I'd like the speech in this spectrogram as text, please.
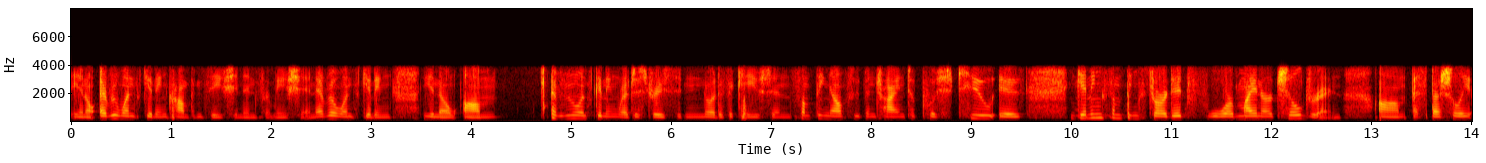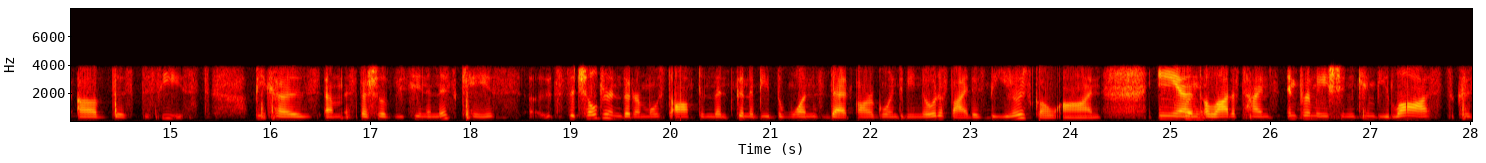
you know everyone's getting compensation information, everyone's getting you know um, everyone's getting registration notifications. Something else we've been trying to push too is getting something started for minor children, um, especially of the deceased, because um, especially we've seen in this case, it's the children that are most often going to be the ones that are going to be notified as the years go on, and right. a lot of times information can be lost because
